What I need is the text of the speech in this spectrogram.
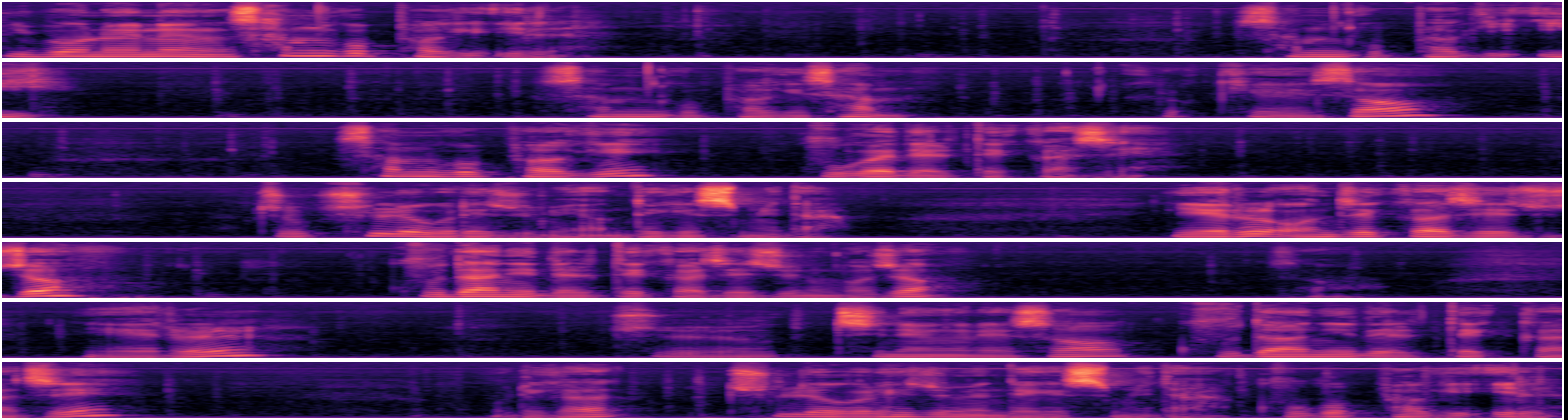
이번에는 3 곱하기 1 3 곱하기 2 3 곱하기 3 그렇게 해서 3 곱하기 9가 될 때까지 쭉 출력을 해주면 되겠습니다. 얘를 언제까지 해주죠? 9단이 될 때까지 해주는 거죠. 그래서 얘를 쭉 진행을 해서 9단이 될 때까지 우리가 출력을 해주면 되겠습니다. 9 곱하기 1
